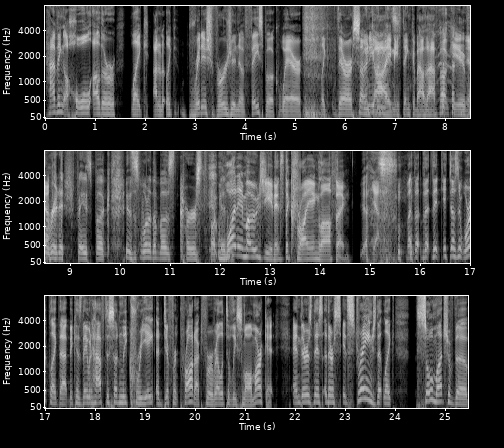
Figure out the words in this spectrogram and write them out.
having a whole other like I don't know like British version of Facebook where like there are some Don't even guys make me think about that. Fuck you. Yeah. British Facebook is one of the most cursed fucking. One emoji and it's the crying laughing. Yes. but the, the, it, it doesn't work like that because they would have to suddenly create a different product for a relatively small market and there's this there's it's strange that like so much of the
